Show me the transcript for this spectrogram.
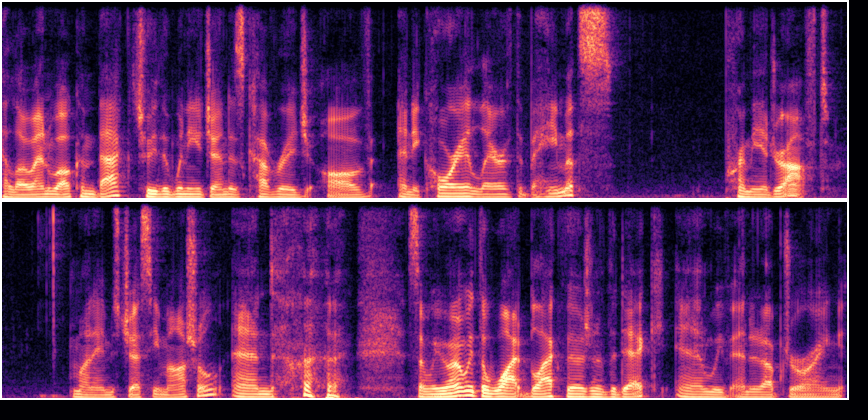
Hello and welcome back to the Winning Agenda's coverage of an Ikoria Lair of the Behemoths Premier Draft. My name is Jesse Marshall, and so we went with the white black version of the deck, and we've ended up drawing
